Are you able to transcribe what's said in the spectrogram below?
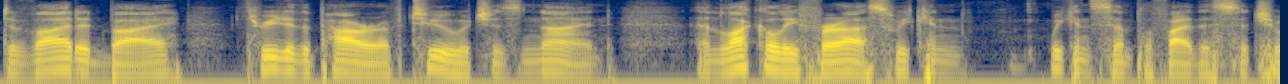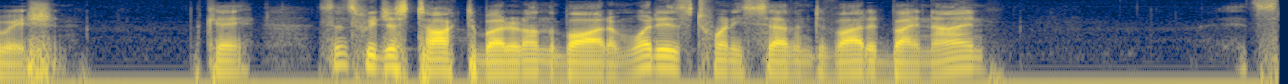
divided by 3 to the power of 2, which is 9. And luckily for us, we can, we can simplify this situation. Okay, Since we just talked about it on the bottom, what is 27 divided by 9? It's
